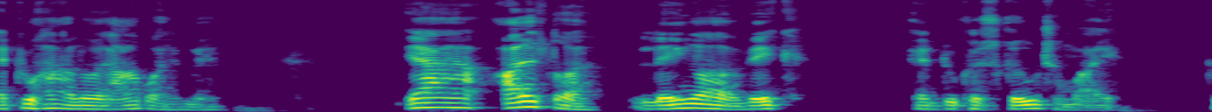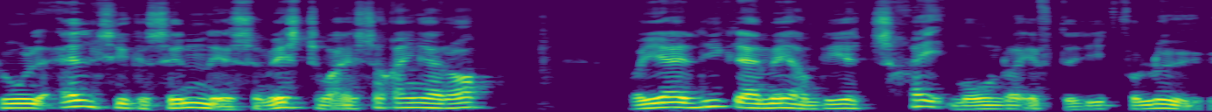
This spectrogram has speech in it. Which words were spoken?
at du har noget at arbejde med. Jeg er aldrig længere væk, end du kan skrive til mig. Du vil altid kan sende en sms til mig, så ringer jeg dig op. Og jeg er ligeglad med, om det er tre måneder efter dit forløb.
